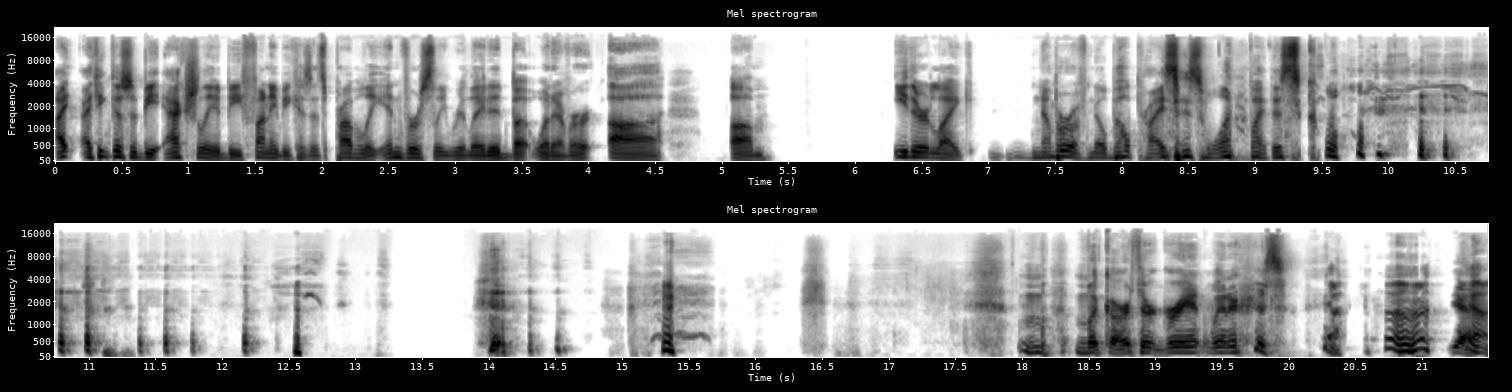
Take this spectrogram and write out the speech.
I, I think this would be actually it'd be funny because it's probably inversely related, but whatever. Uh um either like number of Nobel prizes won by the school. M- MacArthur Grant winners. Yeah. yeah, Yeah.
